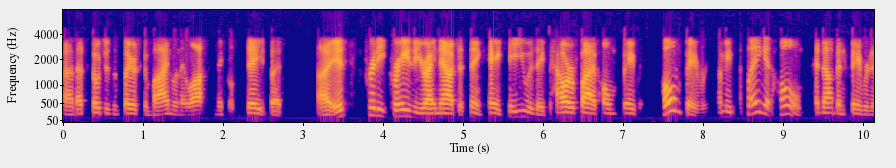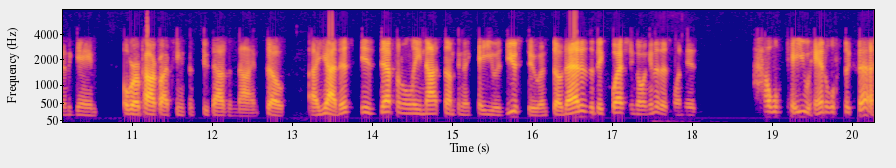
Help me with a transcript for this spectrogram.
Uh, that's coaches and players combined when they lost to Nicholls State. But uh, it's pretty crazy right now to think, hey, KU is a Power Five home favorite. Home favorite. I mean, playing at home had not been favored in a game over a Power Five team since 2009. So, uh, yeah, this is definitely not something that KU is used to, and so that is the big question going into this one: is how will KU handle success?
